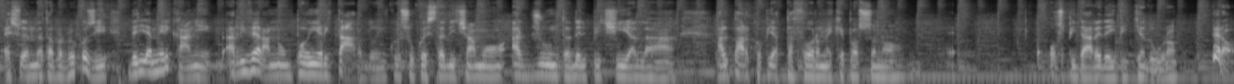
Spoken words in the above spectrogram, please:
è andata proprio così, degli americani arriveranno un po' in ritardo in, su questa diciamo aggiunta del PC alla, al parco piattaforme che possono ospitare dei picchiaduro. Però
